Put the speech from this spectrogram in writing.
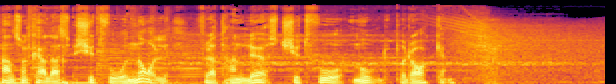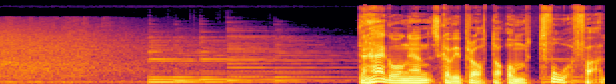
Han som kallas 22-0 för att han löst 22 mord på raken. Den här gången ska vi prata om två fall.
